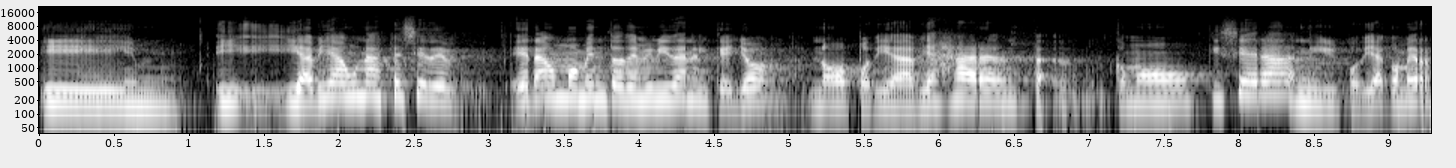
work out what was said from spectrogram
y había una especie de era un momento de mi vida en el que yo no podía viajar como quisiera, ni podía comer.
